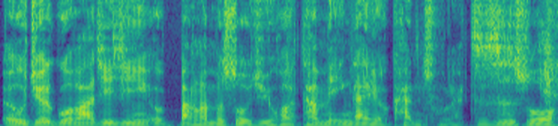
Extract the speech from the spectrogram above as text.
呃，我觉得国发基金帮他们说一句话，他们应该有看出来，只是说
